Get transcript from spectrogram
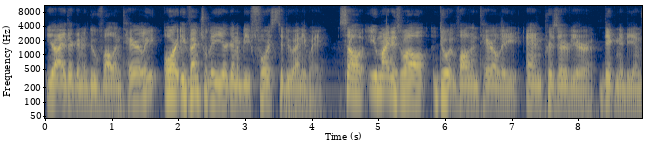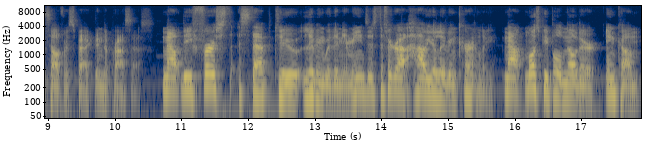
you're either going to do voluntarily or eventually you're going to be forced to do anyway. So you might as well do it voluntarily and preserve your dignity and self respect in the process. Now, the first step to living within your means is to figure out how you're living currently. Now, most people know their income,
